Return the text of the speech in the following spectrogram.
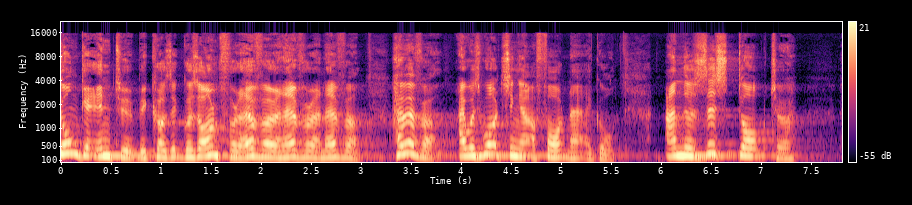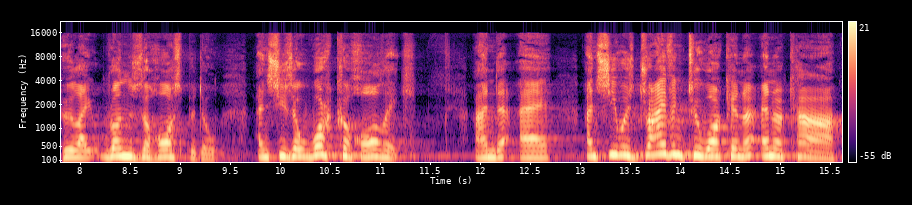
Don't get into it because it goes on forever and ever and ever. However, I was watching it a fortnight ago, and there's this doctor who like runs the hospital, and she's a workaholic, and uh, and she was driving to work in her, in her car,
